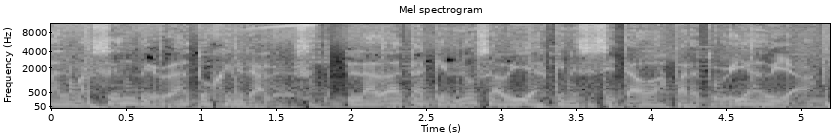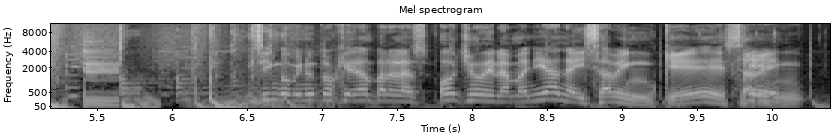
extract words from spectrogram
Almacén de datos generales. La data que no sabías que necesitabas para tu día a día. Cinco minutos quedan para las 8 de la mañana y ¿saben qué? ¿Saben qué?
